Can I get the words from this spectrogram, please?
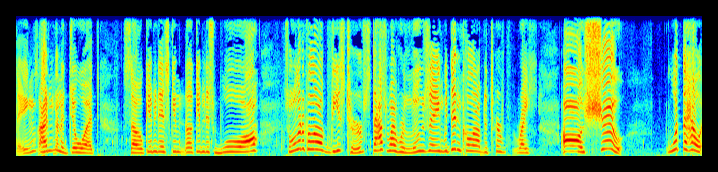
things. I'm gonna do it. So give me this. Give, uh, give me this wall. So we're gonna color up these turfs. That's why we're losing. We didn't color up the turf right. Oh shoot! What the hell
